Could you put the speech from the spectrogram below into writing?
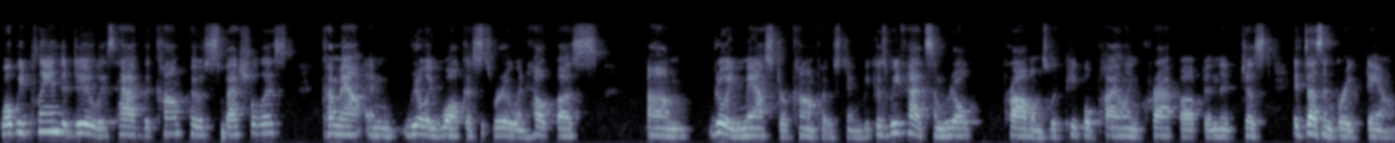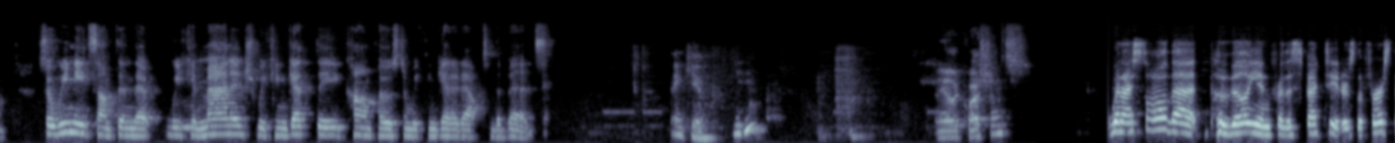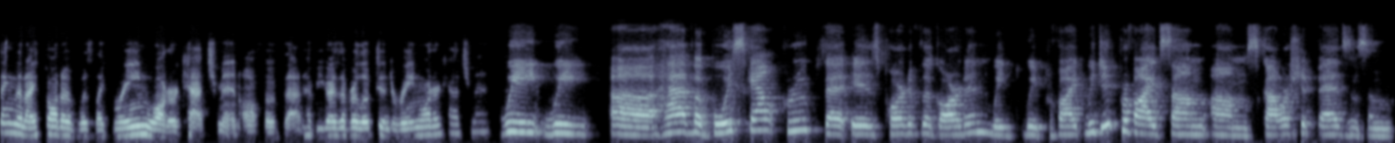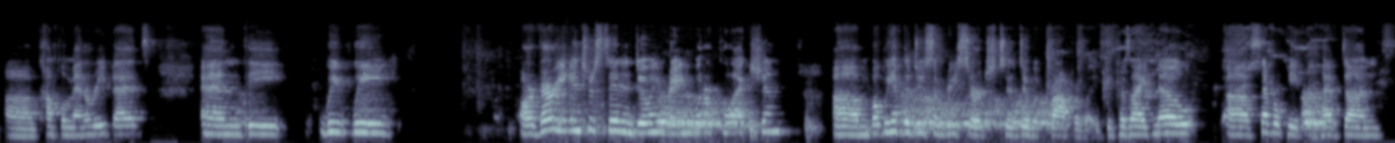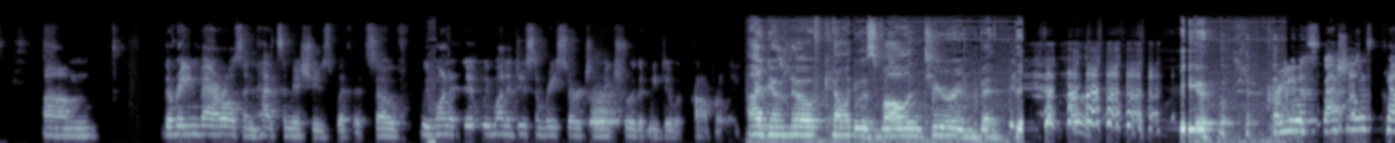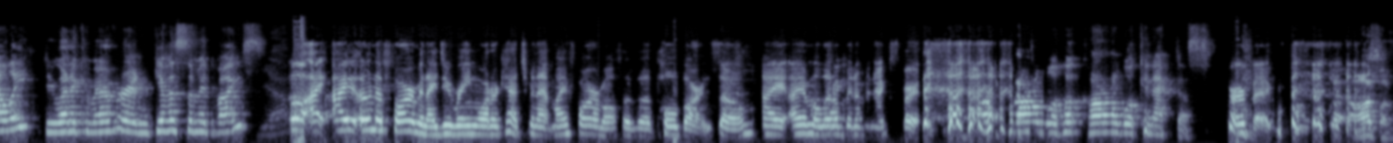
What we plan to do is have the compost specialist come out and really walk us through and help us um, really master composting because we've had some real problems with people piling crap up and it just it doesn't break down so we need something that we can manage we can get the compost and we can get it out to the beds Thank you. Any other questions? when I saw that pavilion for the spectators, the first thing that I thought of was like rainwater catchment off of that. Have you guys ever looked into rainwater catchment? we we uh, have a boy scout group that is part of the garden we we provide we do provide some um, scholarship beds and some uh, complimentary beds and the we we are very interested in doing rainwater collection um, but we have to do some research to do it properly because i know uh, several people have done um, the rain barrels and had some issues with it. So we want to do we want to do some research and make sure that we do it properly. I don't know if Kelly was volunteering, but the you. Are you a specialist, Kelly? Do you want to come over and give us some advice? Well, I, I own a farm and I do rainwater catchment at my farm off of a pole barn, so I, I am a little bit of an expert. Carl will hook, Carl will connect us. Perfect. awesome.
